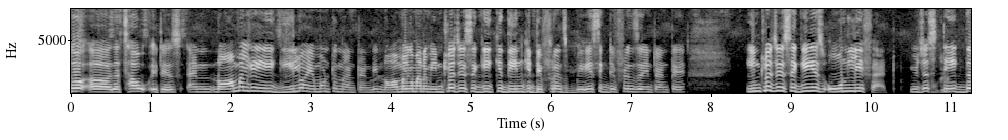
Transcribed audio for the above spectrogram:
so that's how it is and నార్మల్గా ఈ గీలో ఏముంటుందంటే అండి నార్మల్గా మనం ఇంట్లో చేసే గీకి దీనికి డిఫరెన్స్ బేసిక్ డిఫరెన్స్ ఏంటంటే ఇంట్లో చేసే ghee is only fat you just take the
